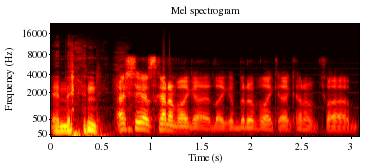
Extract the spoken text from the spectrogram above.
and then Actually, it's kind of like a, like a bit of like a kind of um,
